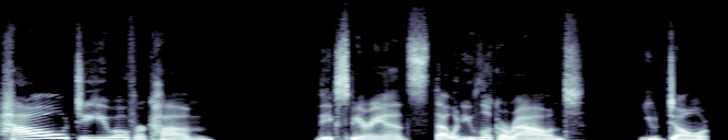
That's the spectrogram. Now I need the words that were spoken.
how do you overcome the experience that when you look around, you don't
